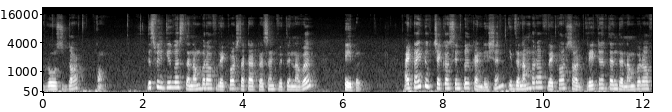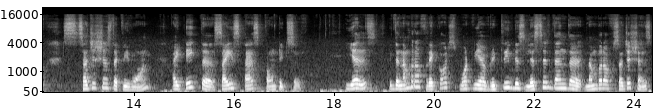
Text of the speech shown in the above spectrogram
rows dot count. This will give us the number of records that are present within our table. I try to check a simple condition. If the number of records are greater than the number of suggestions that we want, I take the size as count itself. Else, if the number of records what we have retrieved is lesser than the number of suggestions,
